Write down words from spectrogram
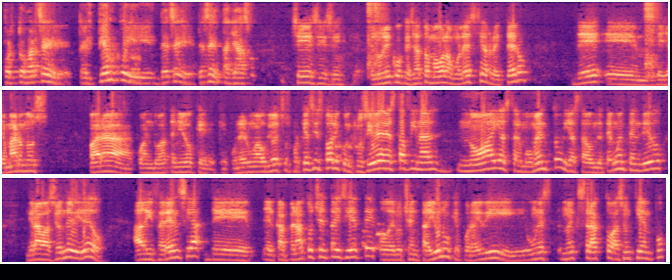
por, tomarse el tiempo y de ese, de ese detallazo. Sí, sí, sí. El único que se ha tomado la molestia, reitero, de, eh, de llamarnos para cuando ha tenido que, que poner un audio de estos, porque es histórico. Inclusive de esta final no hay hasta el momento y hasta donde tengo entendido grabación de video. A diferencia de, del campeonato 87 o del 81, que por ahí vi un, un extracto hace un tiempo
